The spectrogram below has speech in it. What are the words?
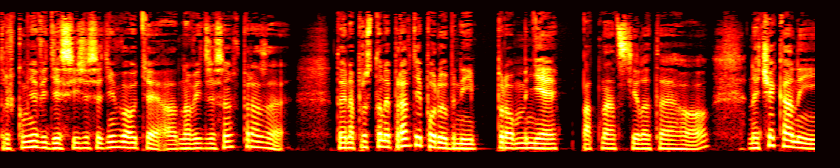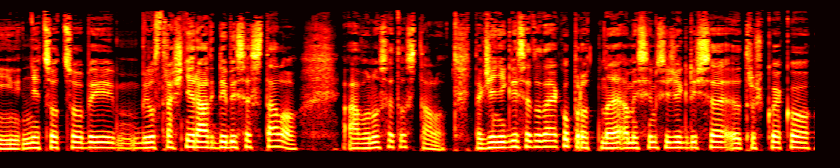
Trošku mě vyděsí, že sedím v autě a navíc, že jsem v Praze. To je naprosto nepravděpodobný pro mě, 15-letého, nečekaný, něco, co by byl strašně rád, kdyby se stalo. A ono se to stalo. Takže někdy se to tak jako protne a myslím si, že když se eh, trošku jako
